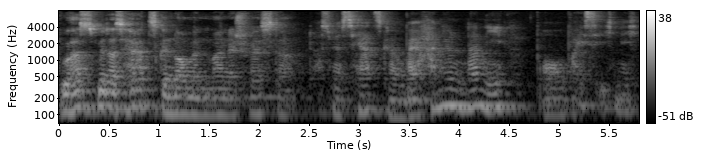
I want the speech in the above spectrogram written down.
Du hast mir das Herz genommen, meine Schwester. du hast mir das Herz genommen. Bei Hani und Nani, boah, weiß ich nicht.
